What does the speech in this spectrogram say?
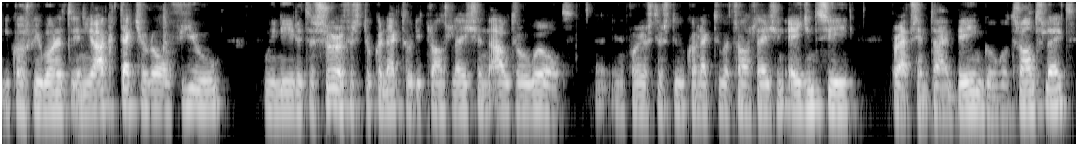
Because we wanted in the architectural view, we needed a service to connect to the translation outer world. Uh, for instance, to connect to a translation agency, perhaps in time being Google Translate.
